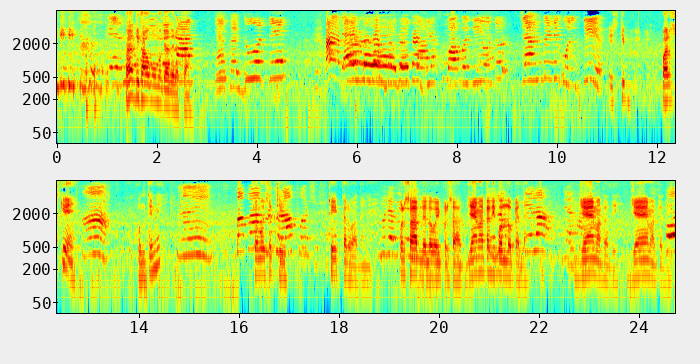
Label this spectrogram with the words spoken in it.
है दिखाओ मुँह में क्या दे रखा। इसकी पर्स के? हाँ खुलती नहीं? नहीं चलो इसे ठीक- ठीक करवा देंगे। प्रसाद ले लो भाई प्रसाद। जय माता दी बोल लो पहले। जय माता दी जय माता दी।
